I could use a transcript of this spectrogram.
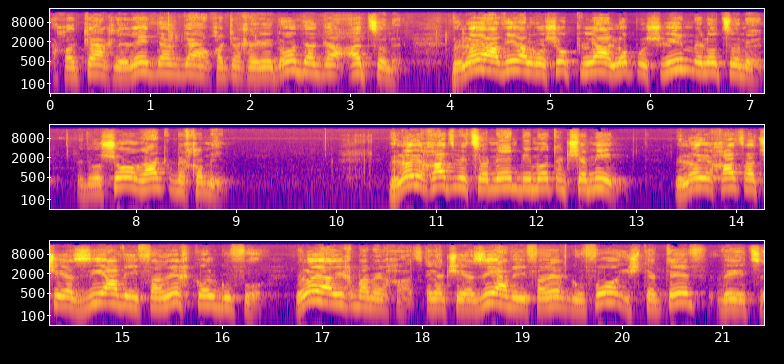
אחר כך ירד דרגה, אחר כך ירד עוד דרגה, עד צונן. ולא יעביר על ראשו כלל, לא פושרים ולא צונן. את ראשו רק בחמין. ולא ירחץ בצונן בימות הגשמים, ולא ירחץ עד שיזיע ויפרך כל גופו. ולא יאריך במרחץ, אלא כשיזיע ויפרך גופו, ישתתף ויצא.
